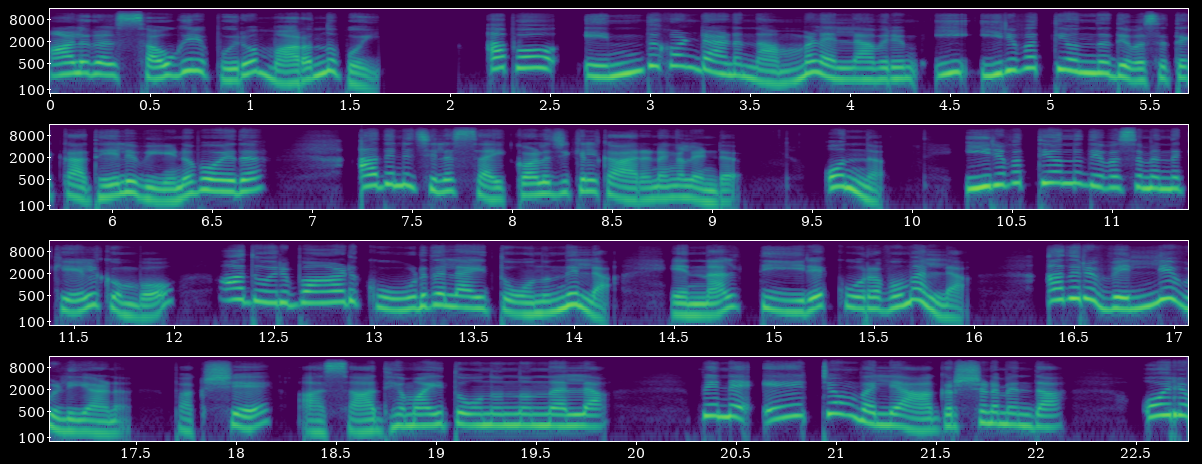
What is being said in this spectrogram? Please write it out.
ആളുകൾ സൗകര്യപൂർവം മറന്നുപോയി. അപ്പോ എന്തുകൊണ്ടാണ് നമ്മളെല്ലാവരും ഈ ഇരുപത്തിയൊന്ന് ദിവസത്തെ കഥയിൽ വീണുപോയത്? അതിന് ചില സൈക്കോളജിക്കൽ കാരണങ്ങളുണ്ട്. ഒന്ന് ഇരുപത്തിയൊന്ന് ദിവസമെന്ന് കേൾക്കുമ്പോൾ അതൊരുപാട് കൂടുതലായി തോന്നുന്നില്ല. എന്നാൽ തീരെ കുറവുമല്ല. അതൊരു വെല്ലുവിളിയാണ്. പക്ഷേ അസാധ്യമായി തോന്നുന്നൊന്നല്ല. പിന്നെ ഏറ്റവും വലിയ ആകർഷണമെന്താ ഒരു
